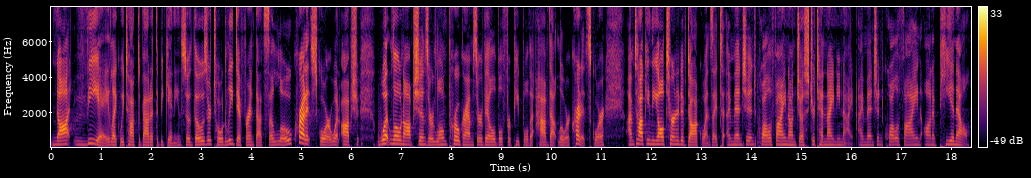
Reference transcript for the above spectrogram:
not VA like we talked about at the beginning. So those are totally different. That's a low credit score. What option what loan options or loan programs are available for people that have that lower credit score? I'm talking the alternative doc ones. I, t- I mentioned qualifying on just your 1099. I mentioned qualifying on a P&L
